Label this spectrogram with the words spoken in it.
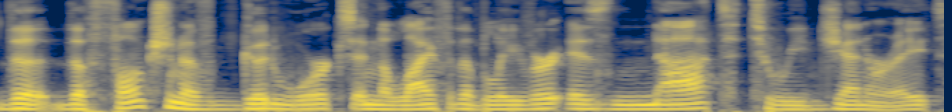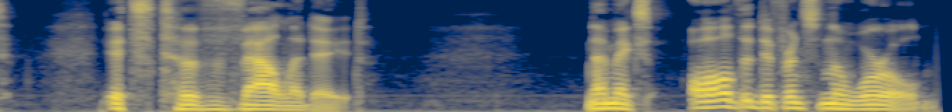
the the function of good works in the life of the believer is not to regenerate, it's to validate. That makes all the difference in the world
